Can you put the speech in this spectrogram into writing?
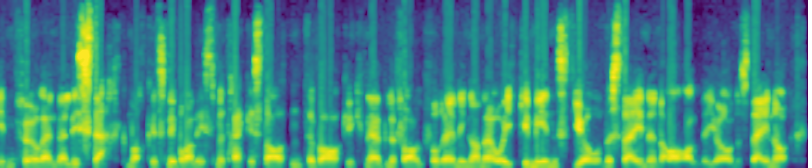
innføre en veldig sterk markedsliberalisme, trekke staten tilbake, kneble fagforeningene og ikke minst hjørnesteinen av alle hjørnesteiner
